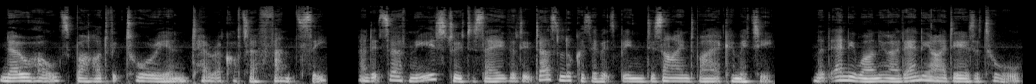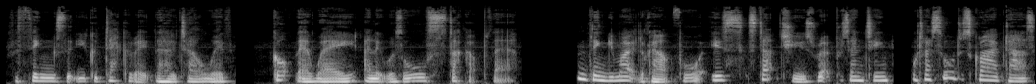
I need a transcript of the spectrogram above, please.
no holds barred Victorian terracotta fancy, and it certainly is true to say that it does look as if it's been designed by a committee, and that anyone who had any ideas at all for things that you could decorate the hotel with got their way and it was all stuck up there. One thing you might look out for is statues representing what I saw described as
